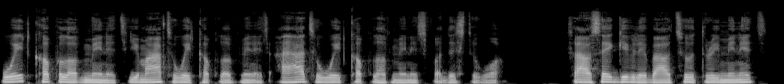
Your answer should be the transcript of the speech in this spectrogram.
wait couple of minutes. You might have to wait a couple of minutes. I had to wait a couple of minutes for this to work. So I'll say give it about two, three minutes.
